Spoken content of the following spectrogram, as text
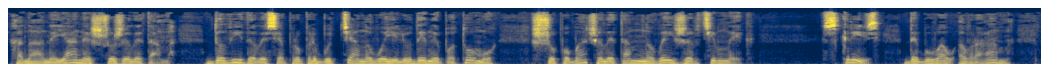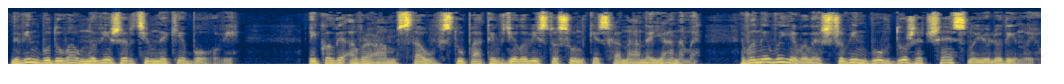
ханаанеяни, що жили там, довідалися про прибуття нової людини по тому, що побачили там новий жертівник. Скрізь, де бував Авраам, він будував нові жертівники Богові. І коли Авраам став вступати в ділові стосунки з ханаанеянами, вони виявили, що він був дуже чесною людиною.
